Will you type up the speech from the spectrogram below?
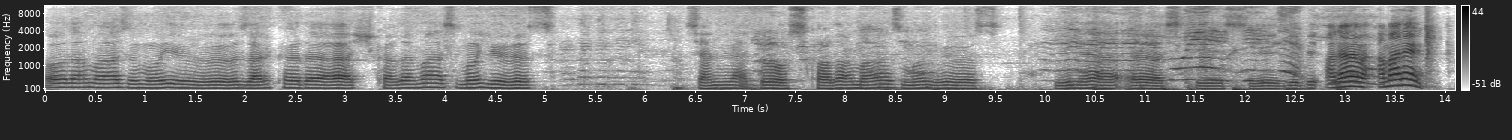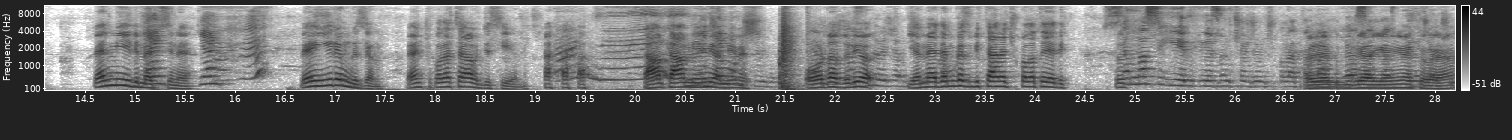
olamaz mıyız? Arkadaş kalamaz mıyız? Senle dost kalamaz mıyız? Yine eskisi gibi... Ana amanın! Ben mi yedim hepsini? Gel. Ben yerim kızım. Ben çikolata avcısıyım. tamam tamam yemiyorum yemiyorum. Orada duruyor. Yemedim kız bir tane çikolata yedik. Sus. Sen nasıl yiyebiliyorsun çocuğun çikolatalarını? Öyle bir güzel sen yeniyor ki nasıl ya.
